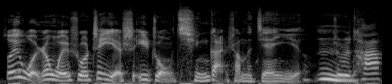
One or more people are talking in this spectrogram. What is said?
所以我认为说这也是一种情感上的坚毅，嗯就是她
